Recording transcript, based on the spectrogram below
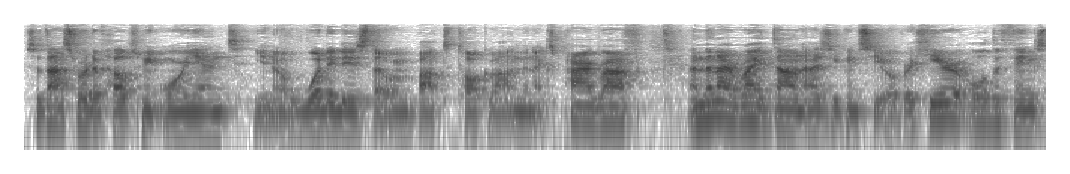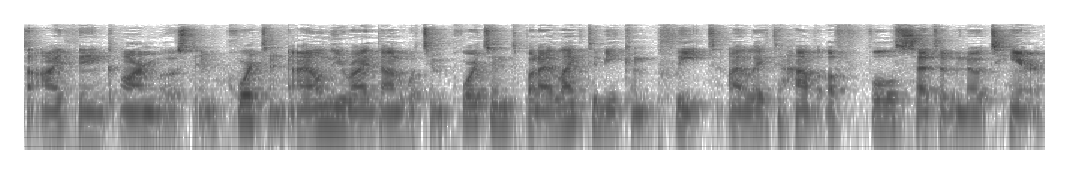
So that sort of helps me orient, you know, what it is that I'm about to talk about in the next paragraph. And then I write down, as you can see over here, all the things that I think are most important. I only write down what's important, but I like to be complete. I like to have a full set of notes here.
